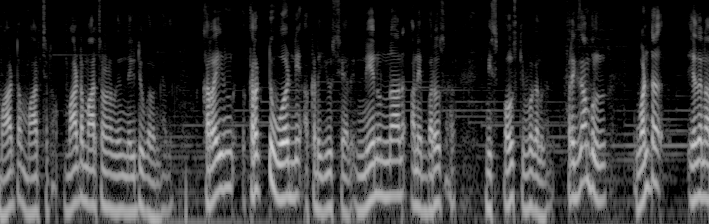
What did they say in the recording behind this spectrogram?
మాట మార్చడం. మాట మార్చడం అనేది నెగిటివ్ పదం కాదు. కరైన్ కరెక్ట్ వర్డ్ని అక్కడ యూస్ చేయాలి. నేనున్నాను అనే భరోసా మీ స్పౌస్కి ఇవ్వగలగాలి. ఫర్ ఎగ్జాంపుల్ వంట ఏదైనా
